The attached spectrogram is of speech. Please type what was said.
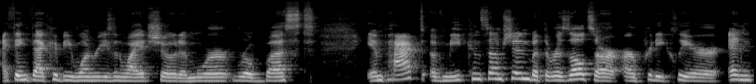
I think that could be one reason why it showed a more robust impact of meat consumption, but the results are are pretty clear. And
